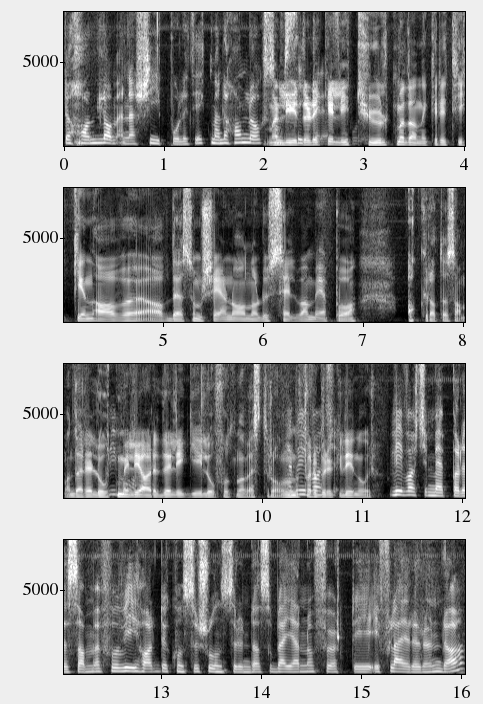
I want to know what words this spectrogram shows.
Det handler om energipolitikk, men det handler også men om sikkerhetspolitikk. Men lyder det ikke litt hult med denne kritikken av, av det som skjer nå, når du selv var med på akkurat det samme. Dere lot milliarder ligge i Lofoten og Vesterålen, ja, for å bruke dine ord. Vi var ikke med på det samme, for vi hadde konsesjonsrunder som ble gjennomført i, i flere runder.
